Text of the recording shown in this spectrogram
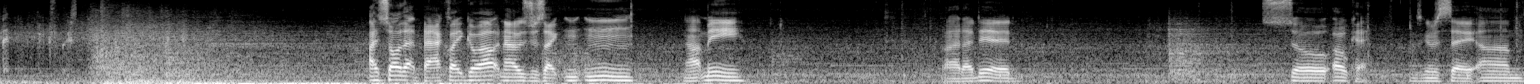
Let me fix this. I saw that backlight go out and I was just like, mm-mm, not me. Glad I did. So, okay. I was gonna say, um...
